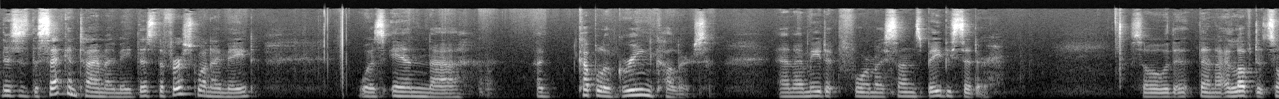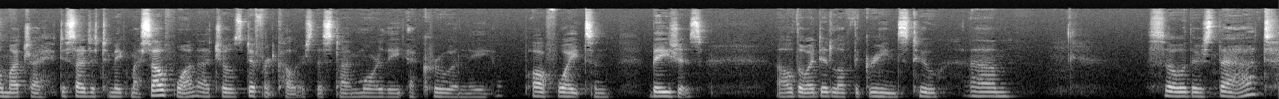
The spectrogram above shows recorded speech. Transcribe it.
This is the second time I made this. The first one I made was in uh, a couple of green colors, and I made it for my son's babysitter. So then I loved it so much I decided to make myself one. I chose different colors this time, more the ecru and the off whites and beiges, although I did love the greens too. Um, so there's that.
